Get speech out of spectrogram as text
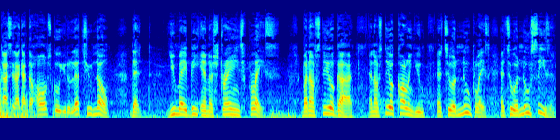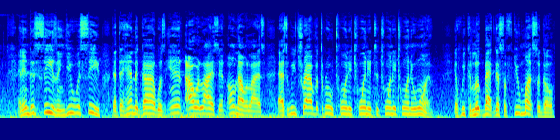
God said, I got to homeschool you to let you know that you may be in a strange place, but I'm still God and I'm still calling you into a new place, into a new season. And in this season, you will see that the hand of God was in our lives and on our lives as we traveled through 2020 to 2021. If we could look back just a few months ago,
